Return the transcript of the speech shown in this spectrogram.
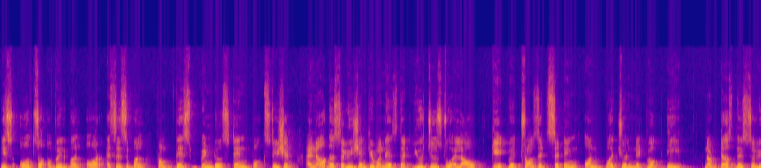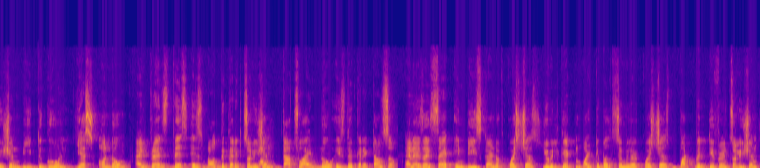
is also available or accessible from this Windows 10 workstation. And now the solution given is that you choose to allow gateway transit setting on virtual network A. Now, does this solution meet the goal? Yes or no? And friends, this is not the correct solution. That's why no is the correct answer. And as I said, in these kind of questions, you will get multiple similar questions, but with different solution.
